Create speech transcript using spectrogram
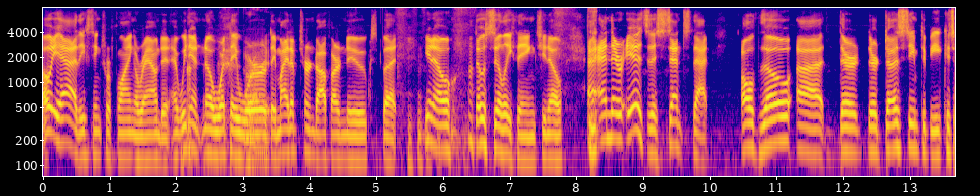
"Oh yeah, these things were flying around and, and we didn't know what they were. Right. They might have turned off our nukes, but you know, those silly things, you know." And, and there is this sense that although uh, there there does seem to be because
